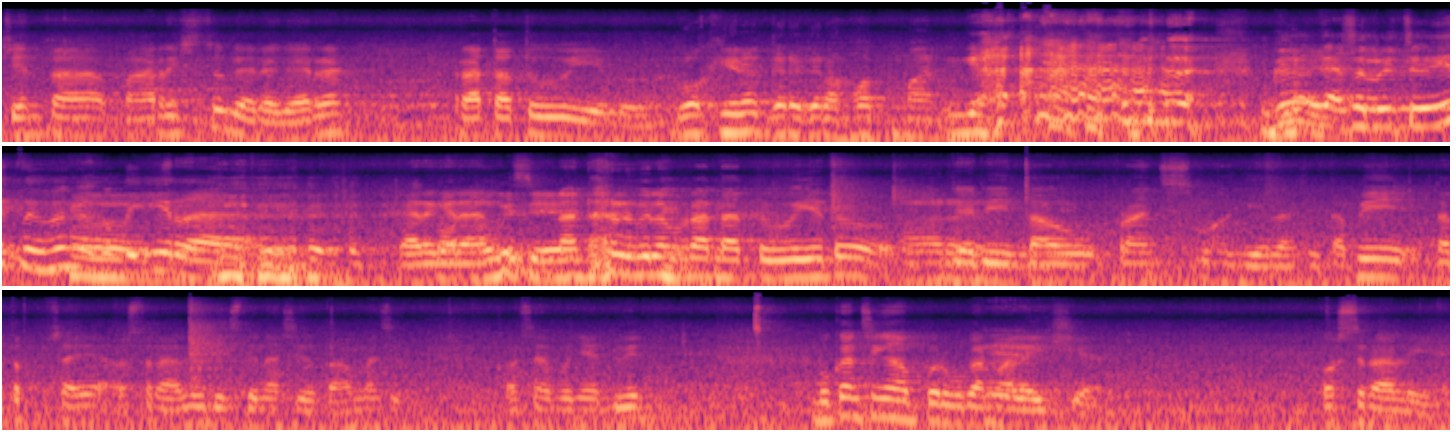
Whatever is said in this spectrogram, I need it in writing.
cinta Paris tuh gara-gara Ratatouille, Bro. Gua kira gara-gara Hotman Enggak. gue Enggak ya? selucu itu, gue enggak Oh. kepikiran. Gara-gara Oh, ya. nonton film Ratatouille itu Ah, jadi tahu Prancis wah gila sih. Tapi tetap saya Australia destinasi utama sih. Kalau saya punya duit bukan Singapura, bukan Iya. Malaysia. Australia.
